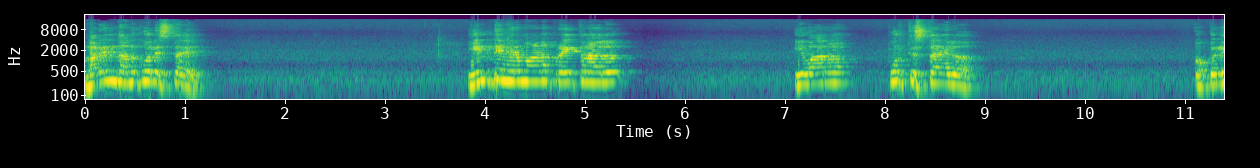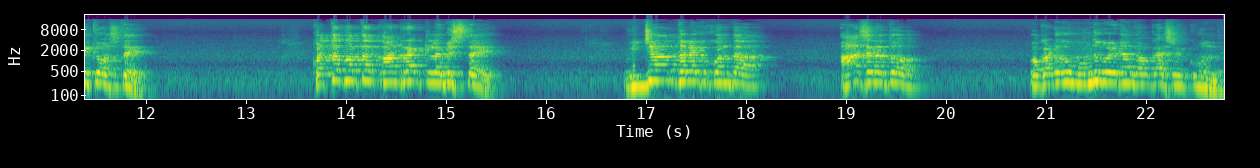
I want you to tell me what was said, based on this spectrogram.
మరింత అనుకూలిస్తాయి ఇంటి నిర్మాణ ప్రయత్నాలు ఈ వారం పూర్తి స్థాయిలో ఒక కొలిక్కి వస్తాయి. కొత్త కొత్త కాంట్రాక్ట్ లభిస్తాయి. విద్యార్థులకు కొంత ఆశలతో ఒక అడుగు ముందుకు వేయడానికి అవకాశం ఎక్కువ ఉంది.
